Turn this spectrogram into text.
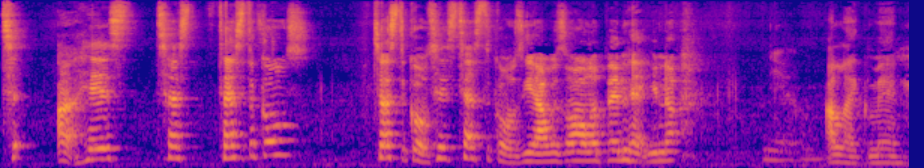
t- uh, his test testicles, testicles, his testicles. Yeah, I was all up in that. You know, Yeah. I like men.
